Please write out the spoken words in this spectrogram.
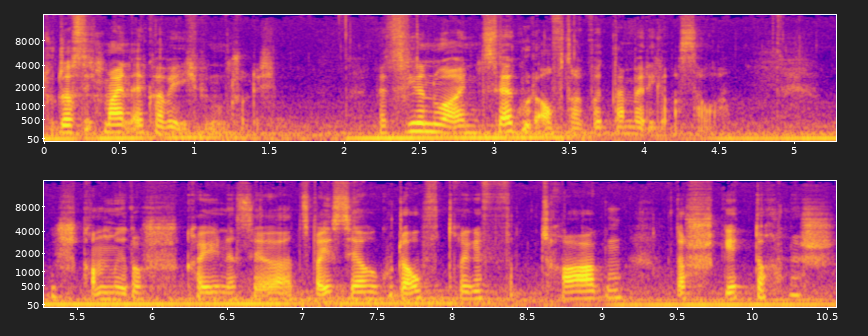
Du das nicht mein LKW, ich bin unschuldig. Wenn es wieder nur ein sehr guter Auftrag wird, dann werde ich aber sauer. Ich kann mir doch keine sehr, zwei sehr gute Aufträge vertragen. Das geht doch nicht.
